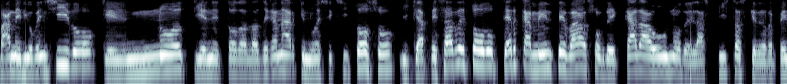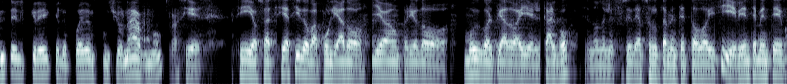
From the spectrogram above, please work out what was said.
va medio vencido, que no tiene todas las de ganar, que no es exitoso y que a pesar de todo tercamente va sobre cada uno de las pistas que de repente él cree que le pueden funcionar, ¿no? Así es. Sí, o sea, sí ha sido vapuleado, lleva un periodo muy golpeado ahí el calvo, en donde le sucede absolutamente todo. Y sí, evidentemente,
